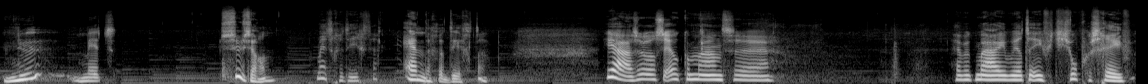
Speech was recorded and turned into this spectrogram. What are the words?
nu met Suzanne Met gedichten. en de gedichten. Ja, zoals elke maand eh, heb ik wat eventjes opgeschreven.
